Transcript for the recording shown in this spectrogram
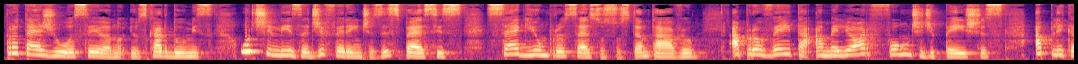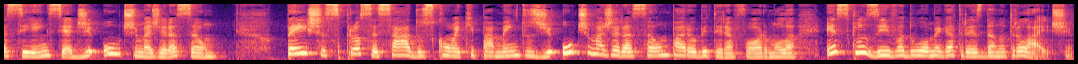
protege o oceano e os cardumes, utiliza diferentes espécies, segue um processo sustentável, aproveita a melhor fonte de peixes, aplica ciência de última geração, peixes processados com equipamentos de última geração para obter a fórmula exclusiva do ômega 3 da Nutrilite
